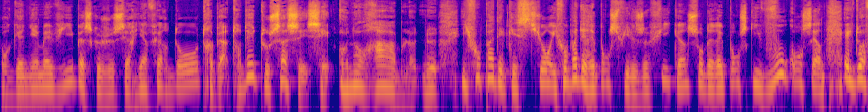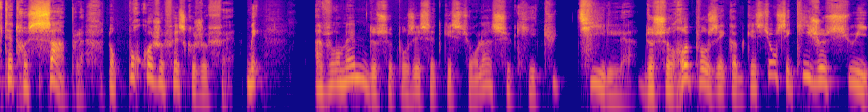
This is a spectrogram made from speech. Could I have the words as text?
Pour gagner ma vie, parce que je sais rien faire d'autre. Ben, attendez, tout ça, c'est honorable. il ne faut pas des questions, il ne faut pas des réponses philosophiques, hein, ce sont des réponses qui vous concernent. Elles doivent être simples. Donc, pourquoi je fais ce que je fais? Mais avant même de se poser cette question-là, ce qui est utile de se reposer comme question, c'est qui je suis?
